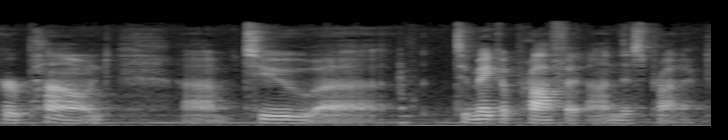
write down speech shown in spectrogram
per pound um, to, uh, to make a profit on this product.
